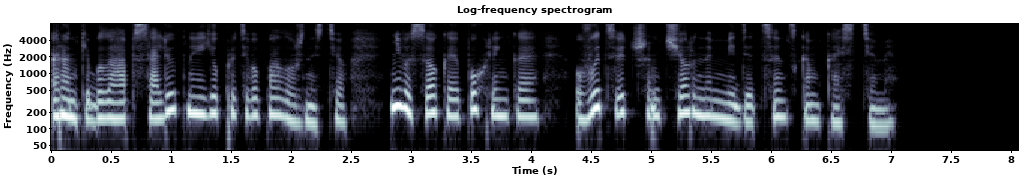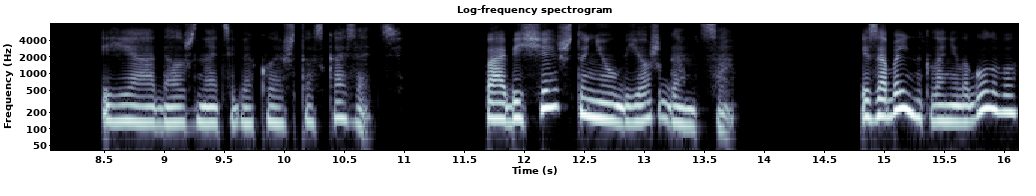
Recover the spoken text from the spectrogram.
Ранки была абсолютно ее противоположностью, невысокая, пухленькая, в выцветшем черном медицинском костюме. «Я должна тебе кое-что сказать. Пообещай, что не убьешь гонца». Изабель наклонила голову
